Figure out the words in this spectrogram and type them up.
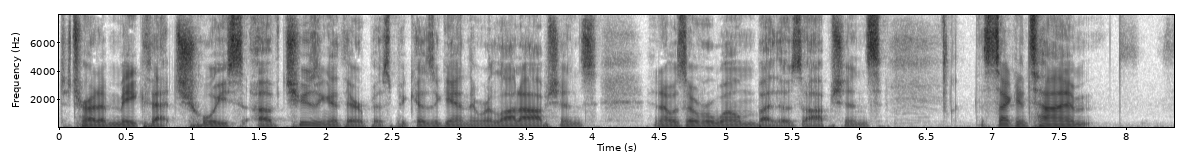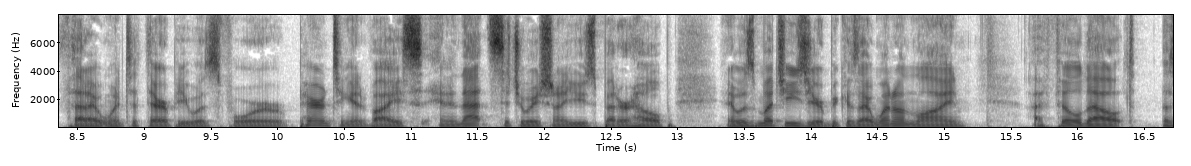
to try to make that choice of choosing a therapist because, again, there were a lot of options and I was overwhelmed by those options. The second time that I went to therapy was for parenting advice. And in that situation, I used BetterHelp. And it was much easier because I went online, I filled out a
